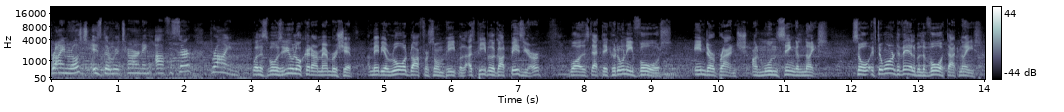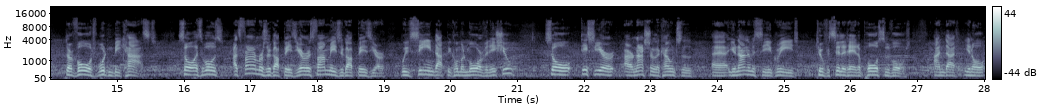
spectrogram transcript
Brian Rush is the returning officer. Brian. Well, I suppose if you look at our membership, maybe a roadblock for some people, as people got busier, was that they could only vote in their branch on one single night. So if they weren't available to vote that night, their vote wouldn't be cast. So I suppose as farmers have got busier, as families have got busier, we've seen that becoming more of an issue. So this year, our National Council uh, unanimously agreed to facilitate a postal vote, and that you know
